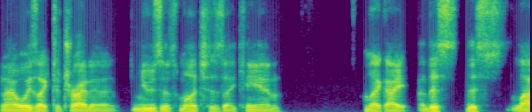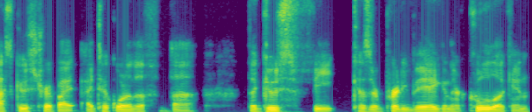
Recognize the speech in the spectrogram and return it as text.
And I always like to try to use as much as I can. Like I this this last goose trip, I I took one of the uh the goose feet because they're pretty big and they're cool looking,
